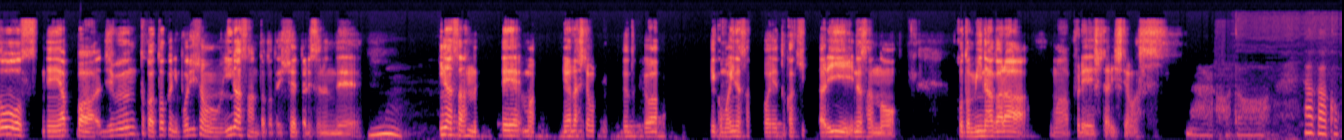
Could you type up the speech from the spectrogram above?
そうっすね。やっぱ自分とか特にポジション、稲さんとかと一緒やったりするんで、うん稲さんで、まあ、やらせてもらってるときは、結構、まあ、稲さんの声とか聞いたり、稲さんのこと見ながら、まあ、プレイしたりしてます。なるほど。なんかこ、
